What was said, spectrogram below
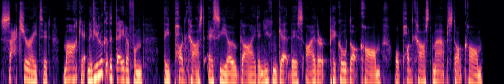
saturated market. And if you look at the data from the podcast SEO guide, and you can get this either at pickle.com or podcastmaps.com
